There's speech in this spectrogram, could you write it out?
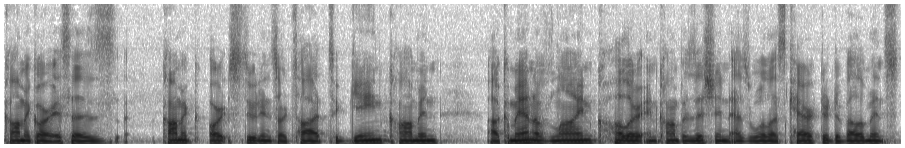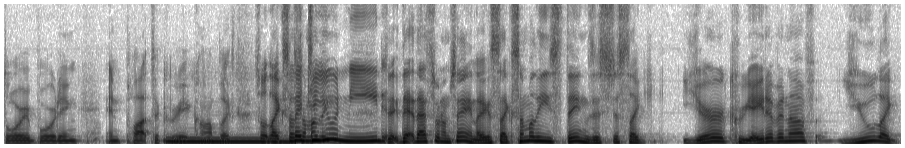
Comic art. It says comic art students are taught to gain common uh, command of line, color, and composition, as well as character development, storyboarding, and plot to create complex. So, like, so but some do of the- you need? Th- that's what I'm saying. Like it's like some of these things. It's just like you're creative enough. You like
